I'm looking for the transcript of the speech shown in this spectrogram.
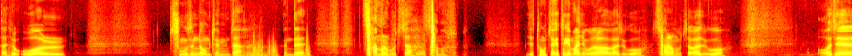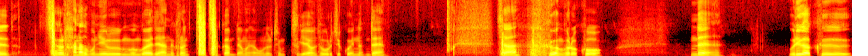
사실 5월 중순 정도 됩니다. 근데 잠을 못 자, 잠을. 이제 통증이 되게 많이 올라와가지고 잠을 못 자가지고 어제 책을 하나도 못 읽은 거에 대한 그런 죄책감 때문에 오늘 지금 두 개 연속으로 찍고 있는데 자, 그건 그렇고. 근데 우리가 그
